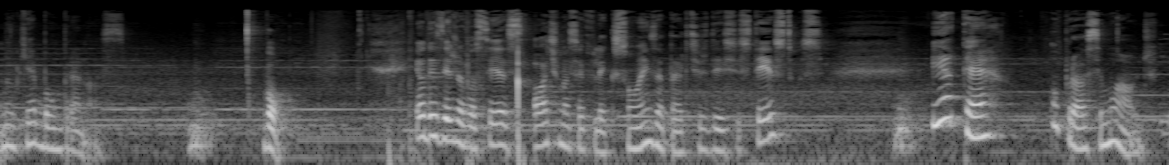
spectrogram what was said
no que é bom para nós. Bom, eu desejo a vocês ótimas reflexões a partir desses textos e até o próximo áudio.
